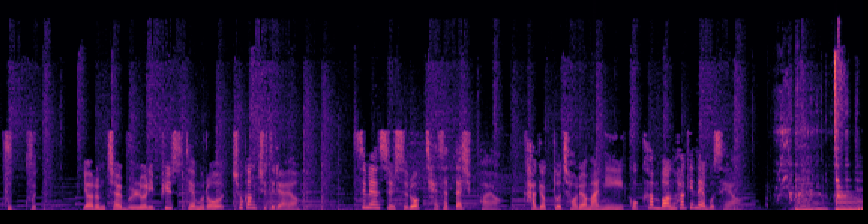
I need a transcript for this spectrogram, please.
굿굿. 여름철 물놀이 필수템으로 초강추 드려요. 쓰면 쓸수록 잘 샀다 싶어요. 가격도 저렴하니 꼭 한번 확인해 보세요. 음.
